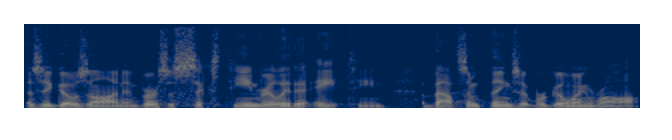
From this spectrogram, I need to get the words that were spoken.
as he goes on in verses 16 really to 18 about some things that were going wrong.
